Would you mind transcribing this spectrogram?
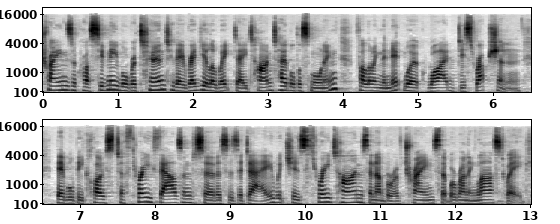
Trains across Sydney will return to their regular weekday timetable this morning following the network wide disruption. There will be close to 3,000 services a day, which is three times the number of trains that were running last week.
